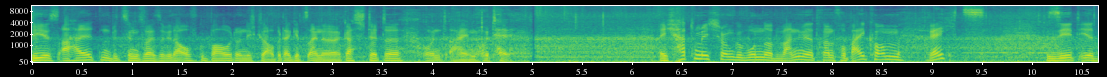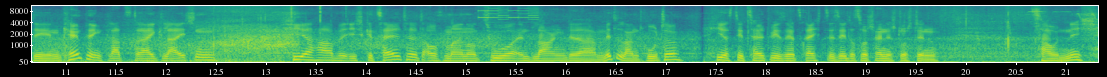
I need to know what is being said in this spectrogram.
die ist erhalten bzw. wieder aufgebaut und ich glaube, da gibt es eine Gaststätte und ein Hotel. Ich hatte mich schon gewundert, wann wir dran vorbeikommen. Rechts seht ihr den Campingplatz drei Gleichen. Hier habe ich gezeltet auf meiner Tour entlang der Mittellandroute. Hier ist die Zeltwiese jetzt rechts. Ihr seht das wahrscheinlich durch den Zaun nicht.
